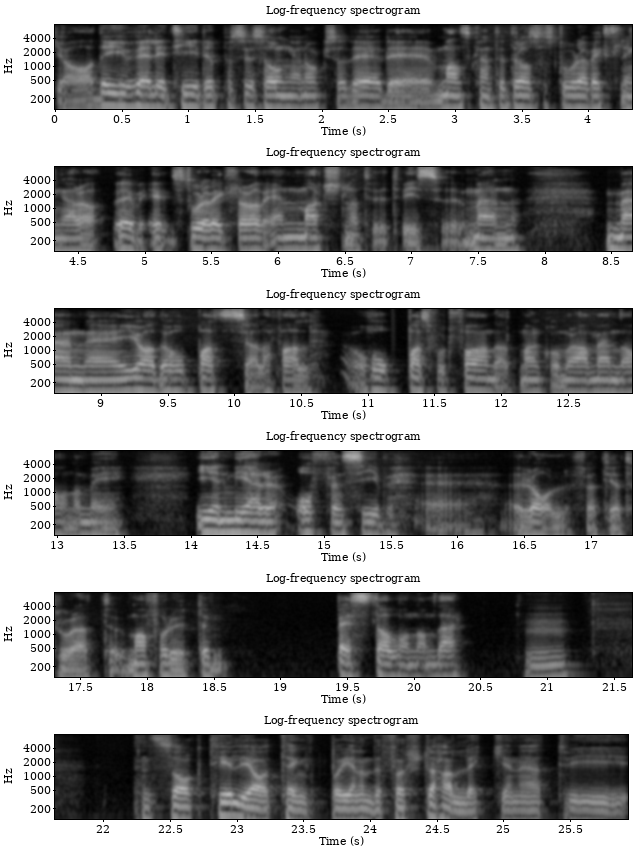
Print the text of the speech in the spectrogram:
Ja, det är ju väldigt tidigt på säsongen också. Det, det, man ska inte dra så stora, växlingar, eh, stora växlar av en match naturligtvis. Men men eh, jag hade hoppats i alla fall och hoppas fortfarande att man kommer att använda honom i, i en mer offensiv eh, roll för att jag tror att man får ut det bästa av honom där. Mm. En sak till jag har tänkt på gällande första halvleken är att vi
